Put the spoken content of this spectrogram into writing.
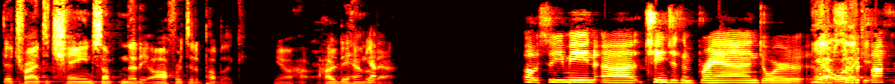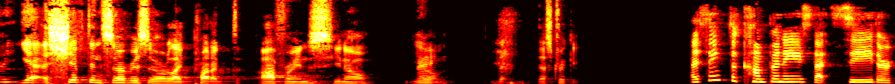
they're trying to change something that they offer to the public? You know, how, how do they handle yeah. that? Oh, so you mean uh, changes in brand or yeah, or like a, yeah, a shift in service or like product offerings. You know, you right. know, that, that's tricky. I think the companies that see their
